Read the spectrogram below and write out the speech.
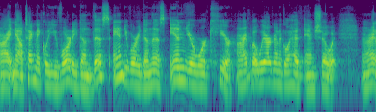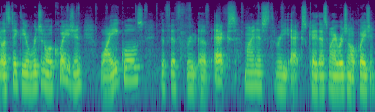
Alright, now technically you've already done this and you've already done this in your work here. Alright, but we are going to go ahead and show it. Alright, let's take the original equation. y equals the fifth root of x minus 3x. Okay, that's my original equation.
